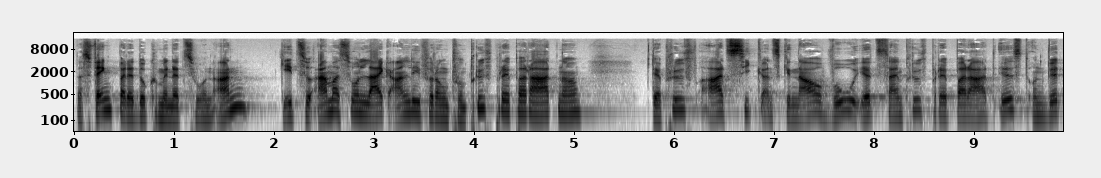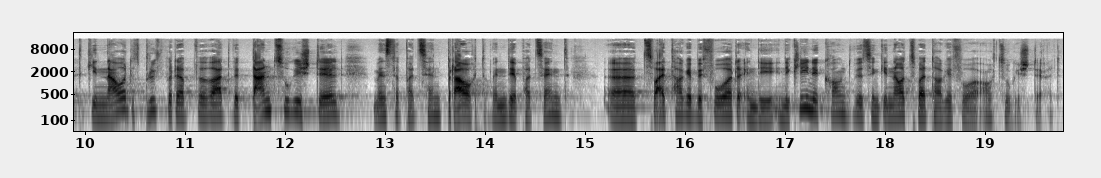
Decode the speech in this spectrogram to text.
Das fängt bei der Dokumentation an, geht zu Amazon-like Anlieferung von Prüfpräparaten. Der Prüfarzt sieht ganz genau, wo jetzt sein Prüfpräparat ist und wird genau das Prüfpräparat wird dann zugestellt, wenn es der Patient braucht. Wenn der Patient äh, zwei Tage bevor er in die, in die Klinik kommt, wird es ihm genau zwei Tage vorher auch zugestellt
